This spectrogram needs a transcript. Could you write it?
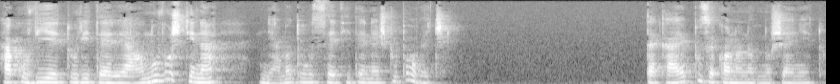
Ако вие турите реално вощина, няма да усетите нещо повече. Така е по закона на вношението.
